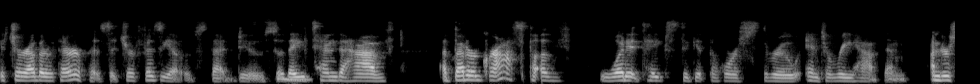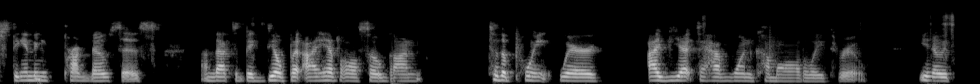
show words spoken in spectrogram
it's your other therapists it's your physios that do so they Mhm. tend to have a better grasp of what it takes to get the horse through and to rehab them understanding prognosis um, that's a big deal but i have also gone to the point where i've yet to have one come all the way through. You know it's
